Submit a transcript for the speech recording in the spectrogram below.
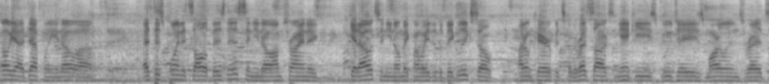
Oh yeah, definitely. You know, uh, at this point it's all business, and you know I'm trying to get outs and you know make my way to the big leagues. So I don't care if it's for the Red Sox, Yankees, Blue Jays, Marlins, Reds,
